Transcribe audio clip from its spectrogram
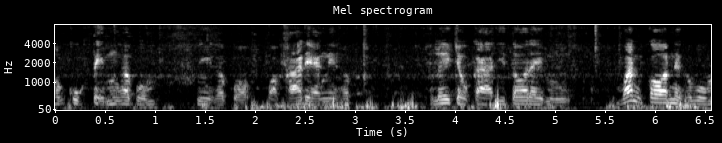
องกุกเต็มครับ ผมนี่ครับปอกปอกขาแดงนี่ครับเลยเจ้ากาที่ต่อได้มือวันก่อนเนี่ยครับผม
